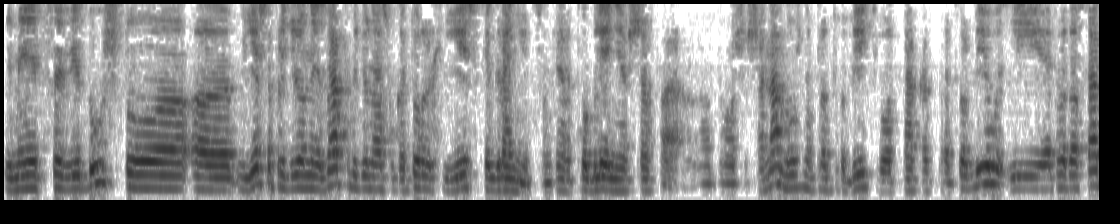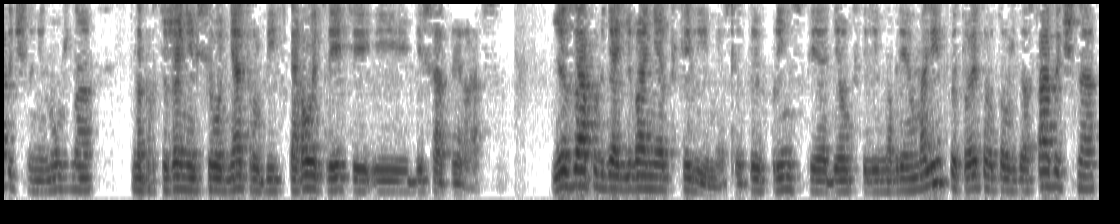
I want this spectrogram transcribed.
Имеется в виду, что э, есть определенные заповеди у нас, у которых есть границы. Например, трубление в шафар. В Рошашана нужно протрубить вот так, как протрубил, и этого достаточно, не нужно на протяжении всего дня трубить второй, третий и десятый раз. Есть заповеди одевания тфилин. Если ты, в принципе, одел тфилин на время молитвы, то этого тоже достаточно.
